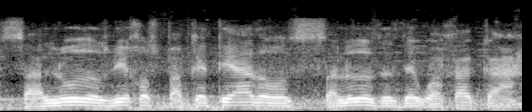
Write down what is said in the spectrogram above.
Saludos viejos paqueteados, saludos desde Oaxaca.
